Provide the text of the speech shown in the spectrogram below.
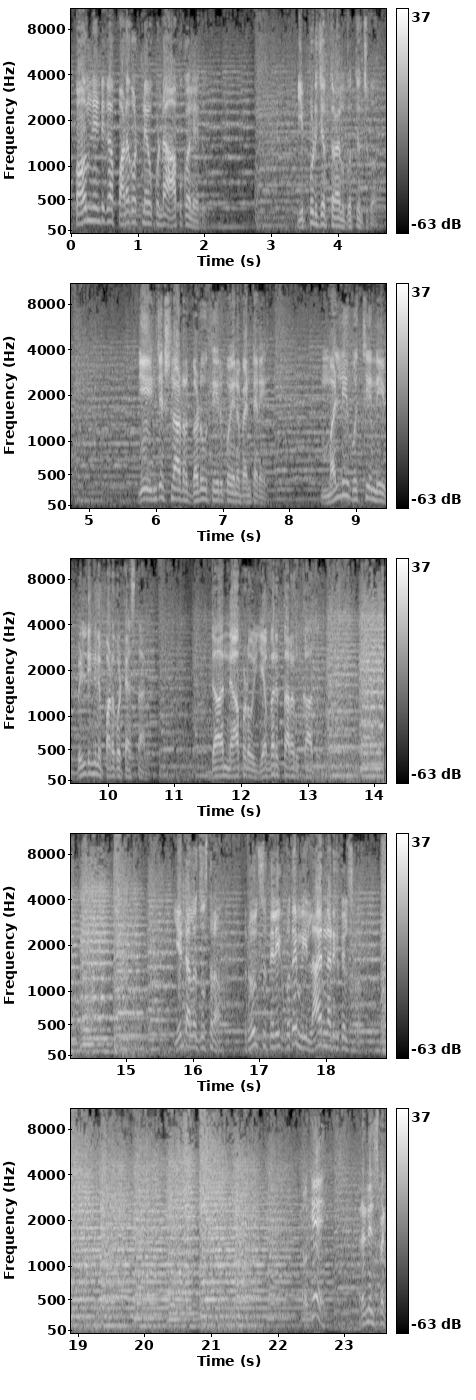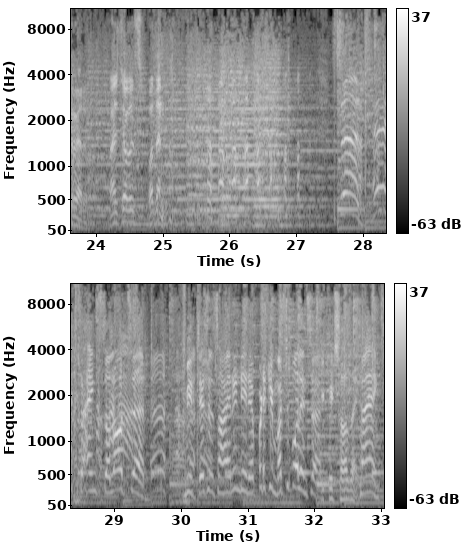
పర్మనెంట్గా పడగొట్టనివ్వకుండా ఆపుకోలేదు. ఇప్పుడు చెప్తున్నాను గుర్తుంచుకో. ఈ ఇంజెక్షన్ ఆర్డర్ గడువు తీరిపోయిన వెంటనే మళ్ళీ వచ్చి నీ బిల్డింగ్ని పడగొట్టేస్తాను. దాన్ని ఆపడం ఎవరి తరం కాదు. ఏంటి అలా చూస్తున్నావు? రూల్స్ తెలియకపోతే మీ లాయర్ని అడిగి తెలుసుకో. ఓకే రెండు ఇన్స్పెక్టర్ గారు. Constables వదండి sir thanks a lot sir మీరు చేసిన సహాయాన్ని నేను ఎప్పటికీ మర్చిపోలేను సార్ ఇట్స్ ఆల్ థ్యాంక్స్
